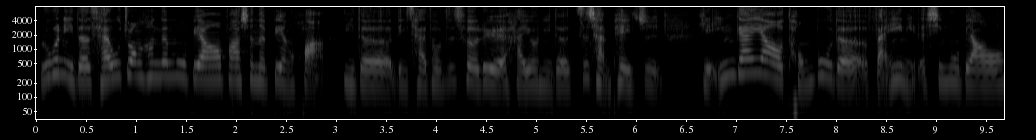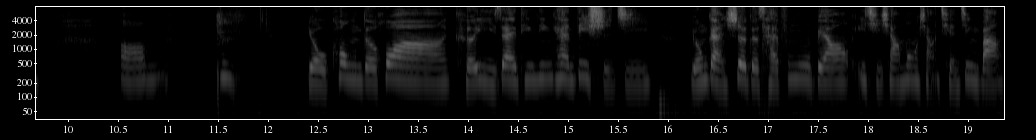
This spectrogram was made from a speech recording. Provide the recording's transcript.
如果你的财务状况跟目标发生了变化，你的理财投资策略还有你的资产配置也应该要同步的反映你的新目标哦。嗯，有空的话可以再听听看第十集，勇敢设个财富目标，一起向梦想前进吧。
